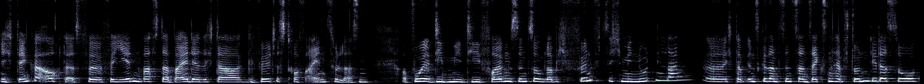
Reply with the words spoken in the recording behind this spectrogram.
Ich denke auch, da ist für, für jeden was dabei, der sich da gewillt ist, drauf einzulassen. Obwohl die, die Folgen sind so, glaube ich, 50 Minuten lang. Äh, ich glaube, insgesamt sind es dann sechseinhalb Stunden, die das so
